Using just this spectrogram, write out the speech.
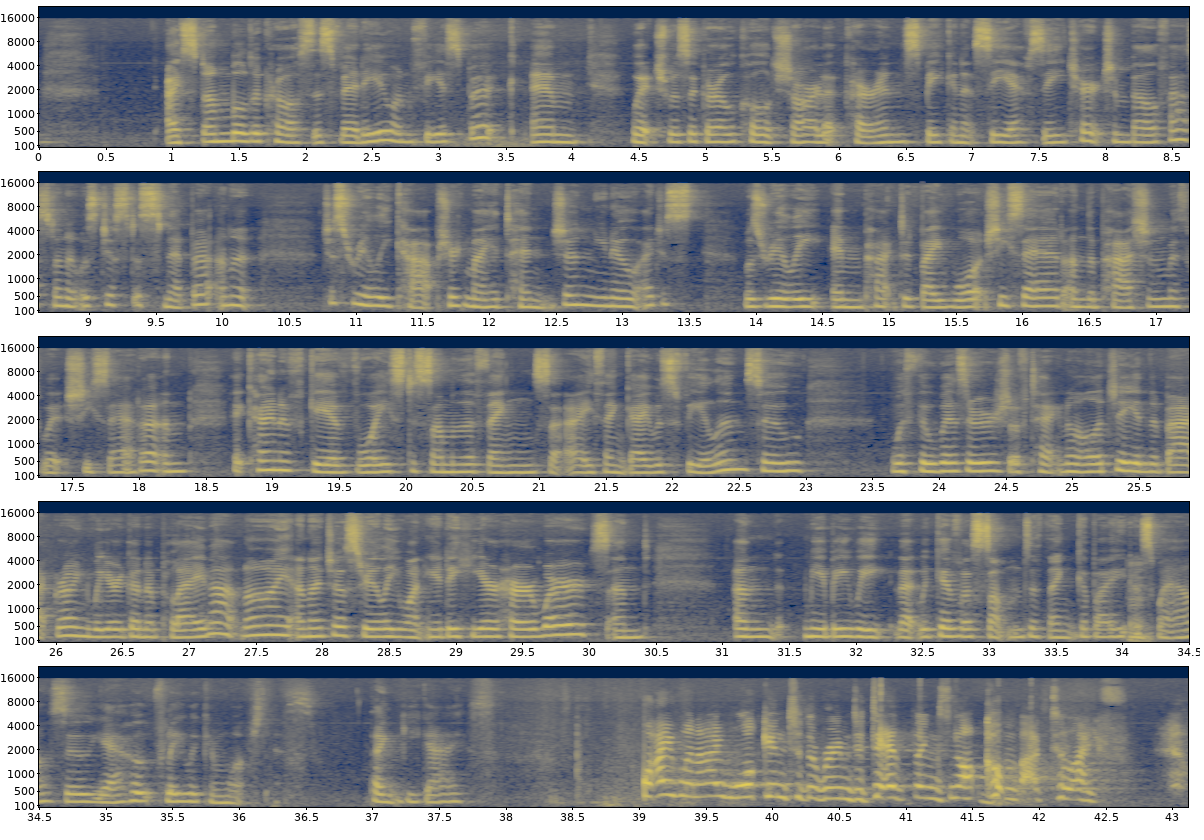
I stumbled across this video on Facebook, um, which was a girl called Charlotte Curran speaking at CFC Church in Belfast, and it was just a snippet, and it just really captured my attention. You know, I just was really impacted by what she said and the passion with which she said it, and it kind of gave voice to some of the things that I think I was feeling. So, with the wizards of technology in the background, we are going to play that now, and I just really want you to hear her words and and maybe we that would give us something to think about mm. as well. So yeah, hopefully we can watch this. Thank you guys. Why when I walk into the room do dead things not come back to life?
